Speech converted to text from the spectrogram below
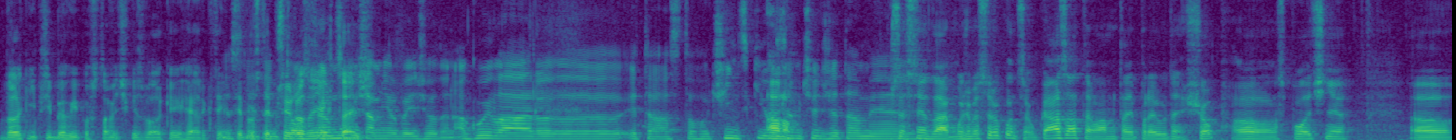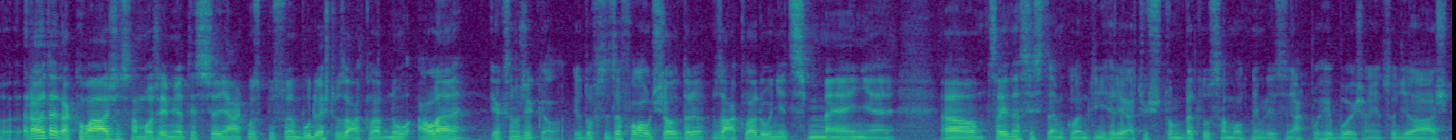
velký příběhové postavičky z velkých her, které ty Jasně, prostě přirozeně chceš. tam měl být, že jo, ten Aguilar, eh, i ta z toho čínského Ano. jsem čet, že tam je. Přesně tak, můžeme si dokonce ukázat, já mám tady projevil ten shop uh, společně. Uh, realita je taková, že samozřejmě ty si nějakým způsobem buduješ tu základnu, ale, jak jsem říkal, je to sice Fallout Shelter v základu, nicméně uh, celý ten systém kolem té hry, ať už v tom betlu samotném, kdy se nějak pohybuješ a něco děláš,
